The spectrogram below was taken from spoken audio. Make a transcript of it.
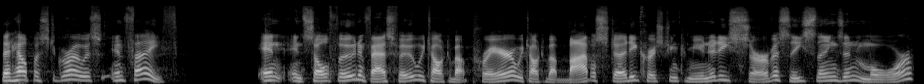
that help us to grow in faith. And in soul food and fast food, we talked about prayer, we talked about Bible study, Christian community, service, these things and more.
